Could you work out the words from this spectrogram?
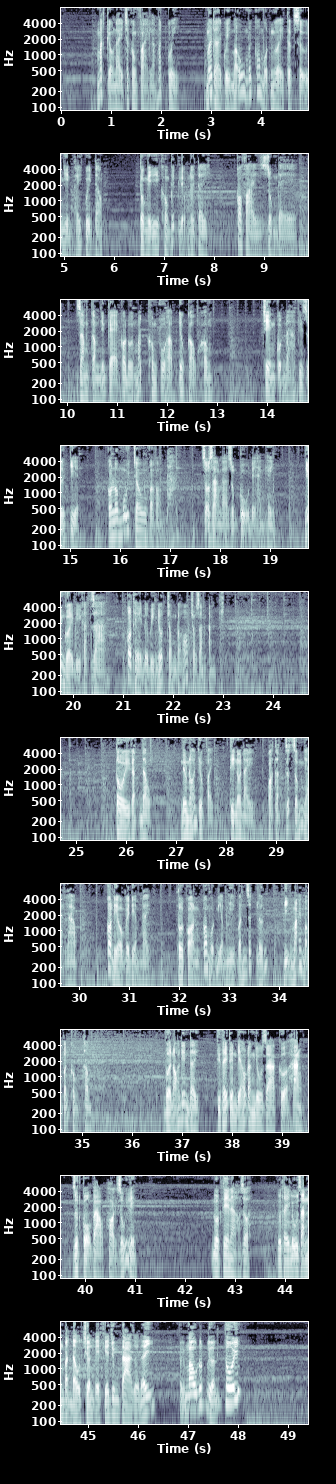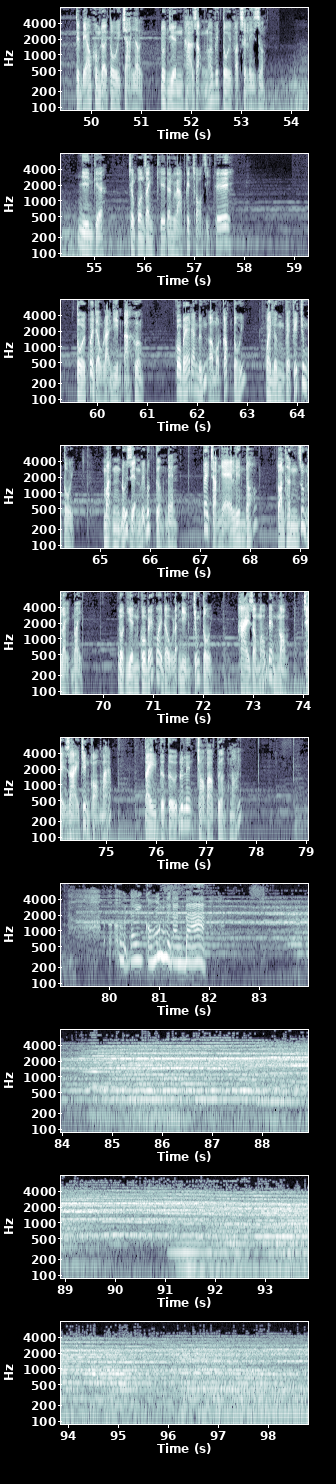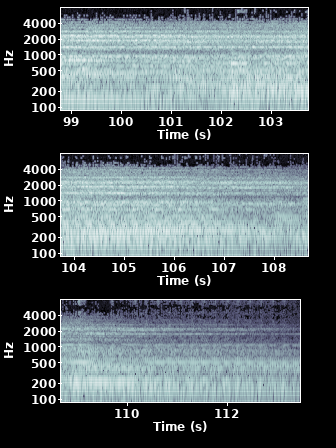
Mắt kiểu này chắc không phải là mắt quỷ. Mấy đời quỷ mẫu mới có một người thực sự nhìn thấy quỷ động. Tôi nghĩ không biết liệu nơi đây Có phải dùng để Giam cầm những kẻ có đôi mắt không phù hợp yêu cầu không? Trên cột đá phía dưới kia Có lỗ mũi trâu và vòng đá. Rõ ràng là dụng cụ để hành hình. Những người bị gạt ra Có thể đều bị nhốt trong đó cho rắn ăn thịt. Tôi gật đầu. Nếu nói như vậy, Thì nơi này quả thật rất giống nhà lao. Có điều về điểm này, Tôi còn có một điểm nghi vấn rất lớn, Nghĩ mãi mà vẫn không thông. Vừa nói đến đây, Thì thấy tuyển béo đang nhô ra cửa hàng, Rụt cổ vào hỏi dối lên Được thế nào rồi? Tôi thấy lũ rắn bắt đầu trườn về phía chúng ta rồi đấy. Phải mau đốt lửa thôi. Tuyển béo không đợi tôi trả lời Đột nhiên hạ giọng nói với tôi vào sợi lấy giường. Nhìn kìa Trông con danh kia đang làm cái trò gì thế? Tôi quay đầu lại nhìn A Hương. Cô bé đang đứng ở một góc tối Quay lưng về phía chúng tôi. Mặt đối diện với bức tường đen Tay chạm nhẹ lên đó Toàn thân run lẩy bẩy. Đột nhiên cô bé quay đầu lại nhìn chúng tôi. Hai dòng máu đen ngòm chảy dài trên gò má Tay từ từ đưa lên trò vào tường, nói. Ở đây có một người đàn bà.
